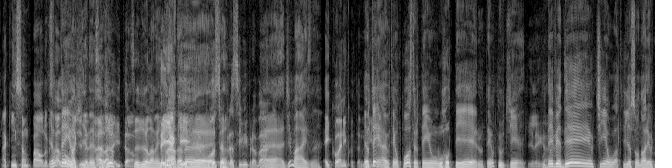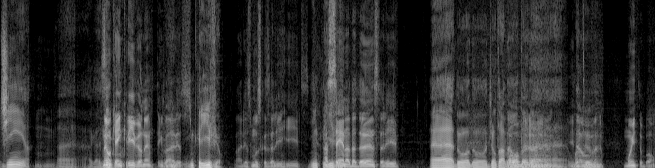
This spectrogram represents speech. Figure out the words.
Aqui em São Paulo, que Eu está tenho longe. aqui, né? Ah Você lá, viu? Então, Você viu lá na tem entrada, aqui, né? É, pôster então. pra cima e pra baixo. É, é demais, né? É icônico também. Eu tenho, eu tenho o pôster, eu tenho o roteiro, tenho tudo. Tinha, Que legal. o DVD eu tinha, a trilha sonora eu tinha. Uhum. É, assim, Não, que é incrível, né? Tem várias, Incrível, várias músicas ali, hits. incrível. A cena da dança ali. É, do, do John Travolta. da uma, da- é, é, uma da turma, uma, né? Muito bom.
